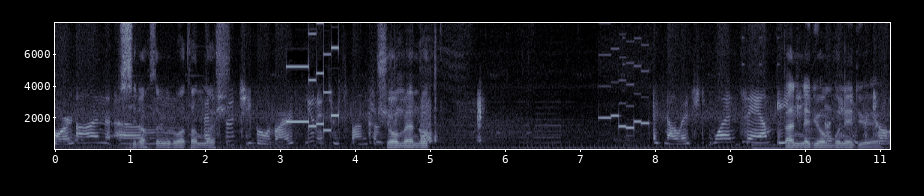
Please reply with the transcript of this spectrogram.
Um, Silahlı bir vatandaş. Showman Road. Acknowledged. One Sam. Ben ne 18, diyorum, bu ne diyor ya?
